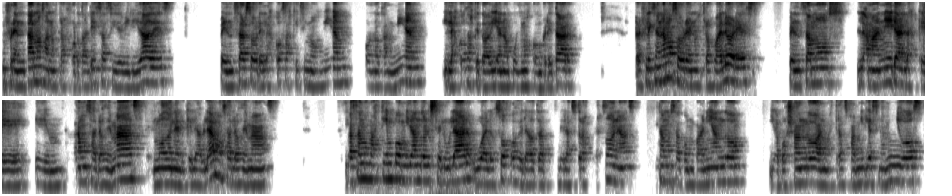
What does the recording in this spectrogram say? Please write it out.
enfrentarnos a nuestras fortalezas y debilidades, pensar sobre las cosas que hicimos bien o no tan bien, y las cosas que todavía no pudimos concretar. Reflexionamos sobre nuestros valores, pensamos la manera en la que eh, tratamos a los demás, el modo en el que le hablamos a los demás, si pasamos más tiempo mirando el celular o a los ojos de, las otras personas, estamos acompañando y apoyando a nuestras familias y amigos,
